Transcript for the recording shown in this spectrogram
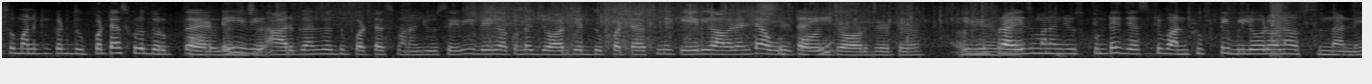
సో మనకి ఇక్కడ దుప్పట్టాస్ కూడా దొరుకుతాయండి. ఇవి ఆర్గాన్జా దుప్పట్టాస్ మనం చూసేవి. ఇవే కాకుండా జార్జెట్ దుప్పట్టాస్ మీకు ఏది కావాలంటే అవి ఉంటాయి. జార్జెట్ ఇవి ప్రైస్ మనం చూసుకుంటే జస్ట్ వన్ ఫిఫ్టీ బిలోలోనే వస్తుందండి.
